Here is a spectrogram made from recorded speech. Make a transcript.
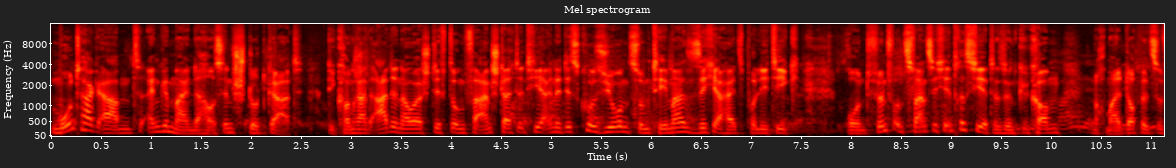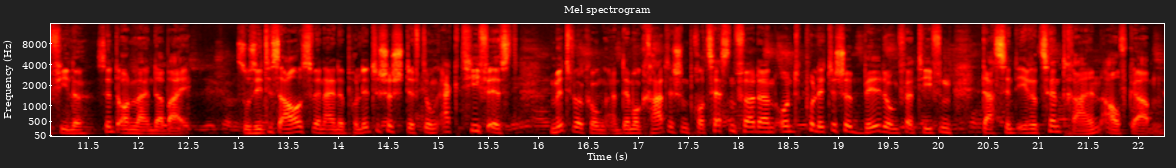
Montagabend ein Gemeindehaus in Stuttgart. Die Konrad-Adenauer-Stiftung veranstaltet hier eine Diskussion zum Thema Sicherheitspolitik. Rund 25 Interessierte sind gekommen, nochmal doppelt so viele sind online dabei. So sieht es aus, wenn eine politische Stiftung aktiv ist. Mitwirkung an demokratischen Prozessen fördern und politische Bildung vertiefen, das sind ihre zentralen Aufgaben.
